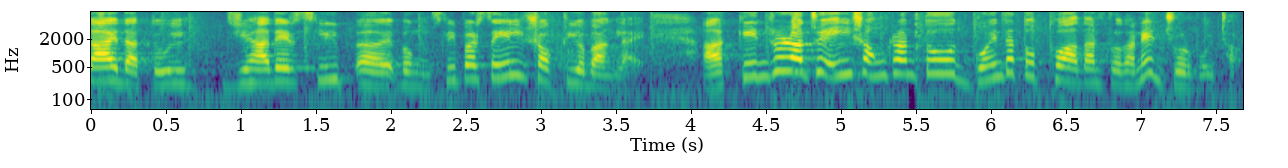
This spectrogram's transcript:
কায়দাতুল, জিহাদের স্লিপ এবং স্লিপার সেল সক্রিয় বাংলায়। কেন্দ্র রাজ্য এই সংক্রান্ত গোয়েন্দা তথ্য আদান প্রদানের জোর বৈঠক।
